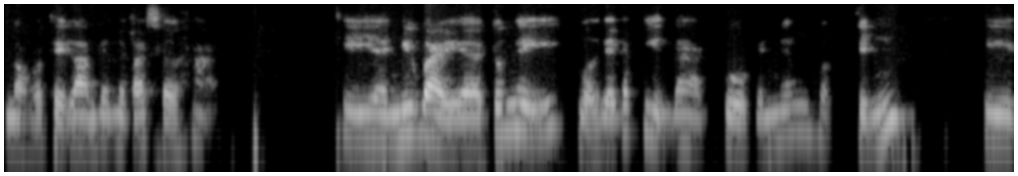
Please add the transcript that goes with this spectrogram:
nó có thể làm cho người ta sợ hãi. Thì à, như vậy à, tôi nghĩ với cái cách diễn đạt của cái nhân vật chính thì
